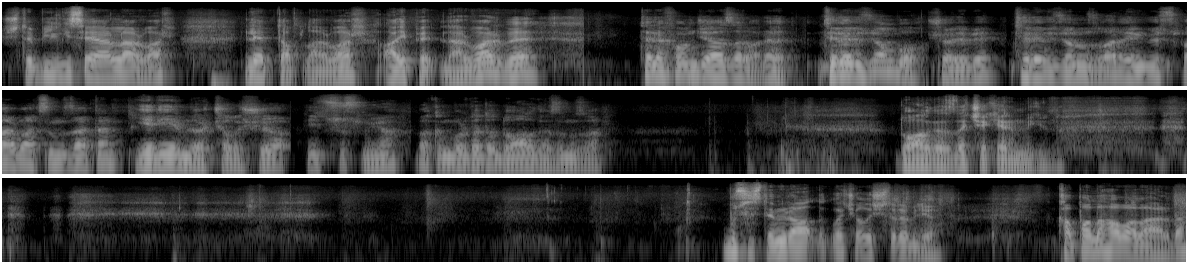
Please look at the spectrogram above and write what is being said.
İşte bilgisayarlar var, laptoplar var, iPad'ler var ve telefon cihazları var. Evet. Televizyon bu. Şöyle bir televizyonumuz var. Dediğim gibi Superbox'ımız zaten 7/24 çalışıyor. Hiç susmuyor. Bakın burada da doğal gazımız var. Doğal gazı da çekerim bir gün. Bu sistemi rahatlıkla çalıştırabiliyor. Kapalı havalarda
